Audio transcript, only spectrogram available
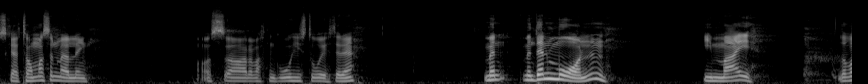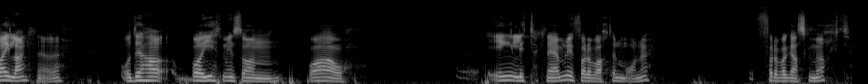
skrev Thomas en melding. Og så har det vært en god historie etter det. Men, men den måneden i mai, da var jeg langt nede. Og det har bare gitt meg en sånn Wow. Egentlig litt takknemlig for det varte en måned. For det var ganske mørkt.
